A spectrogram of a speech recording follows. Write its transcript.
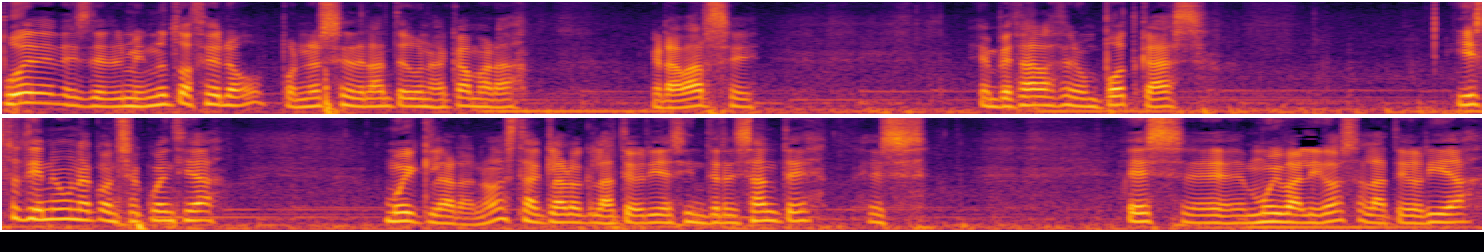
puede desde el minuto cero ponerse delante de una cámara, grabarse, empezar a hacer un podcast. Y esto tiene una consecuencia muy clara, ¿no? Está claro que la teoría es interesante, es, es eh, muy valiosa la teoría,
